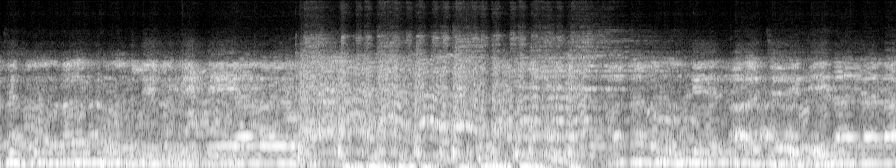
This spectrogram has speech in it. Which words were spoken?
राजहोरा खोले बेटे आलो लोगे आज गिरायाला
